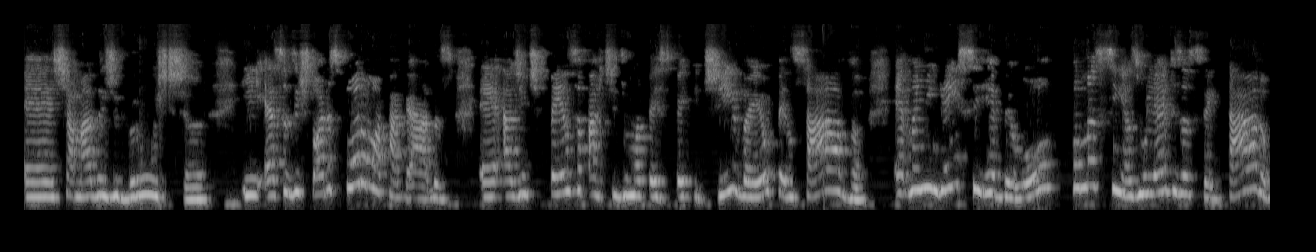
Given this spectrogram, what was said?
é, chamadas de bruxa? E essas histórias foram apagadas. É, a gente pensa a partir de uma perspectiva eu pensava, é, mas ninguém se rebelou. Como assim? As mulheres aceitaram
